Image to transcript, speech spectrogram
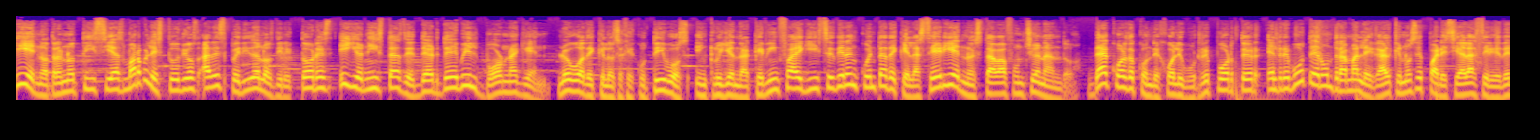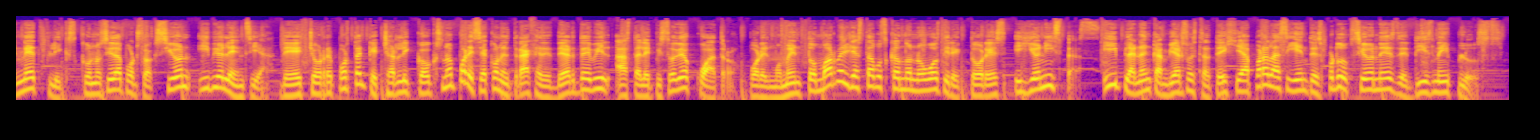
Y en otras noticias, Marvel Studios ha despedido a los directores y guionistas de Daredevil Born Again, luego de que los ejecutivos, incluyendo a Kevin Feige, se dieran cuenta de que la serie no estaba funcionando. De acuerdo con The Hollywood Reporter, el reboot era un drama legal que no se parecía a la serie de Netflix, conocida por su acción y violencia. De hecho, reportan que Charlie Cox no aparecía con el traje de Daredevil hasta el episodio 4. Por el momento, Marvel ya está buscando nuevos directores y guionistas, y planean cambiar su estrategia para las siguientes producciones de Disney Plus.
